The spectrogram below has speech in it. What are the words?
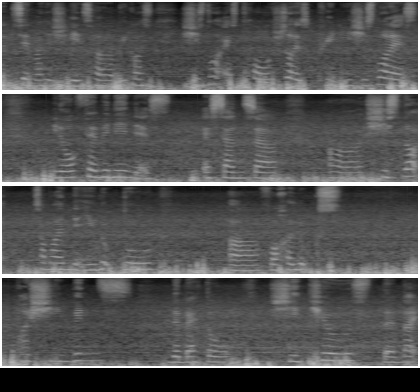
a disadvantage against her because she's not as tall she's not as pretty she's not as you know feminine as as Sansa. Uh she's not someone that you look to uh for her looks. But she wins the battle. She kills the night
